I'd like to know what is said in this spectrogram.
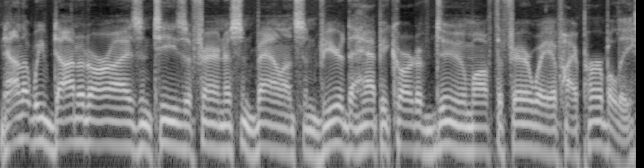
Now that we've dotted our I's and T's of fairness and balance and veered the happy cart of doom off the fairway of hyperbole,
